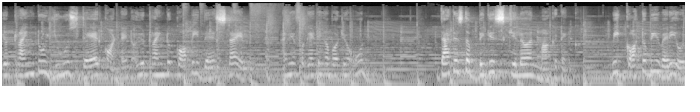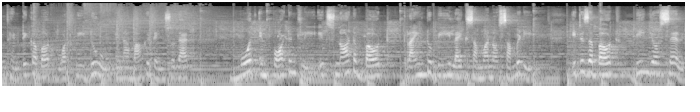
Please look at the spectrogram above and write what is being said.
You're trying to use their content or you're trying to copy their style and you're forgetting about your own. That is the biggest killer in marketing. We got to be very authentic about what we do in our marketing so that more importantly, it's not about trying to be like someone or somebody. It is about being yourself,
